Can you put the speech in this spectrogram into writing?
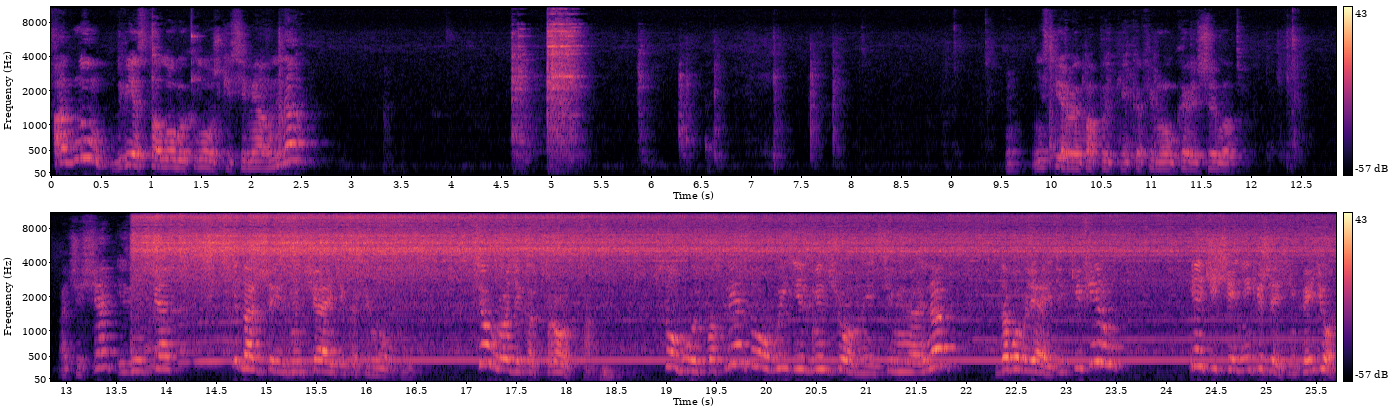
Одну-две столовых ложки семян льна. Не с первой попытки кофемолка решила очищать, измельчать. И дальше измельчаете кофемолкой. Все вроде как просто. Что будет после этого? Вы измельченные семена льна добавляете к кефиру. И очищение кишечника идет.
